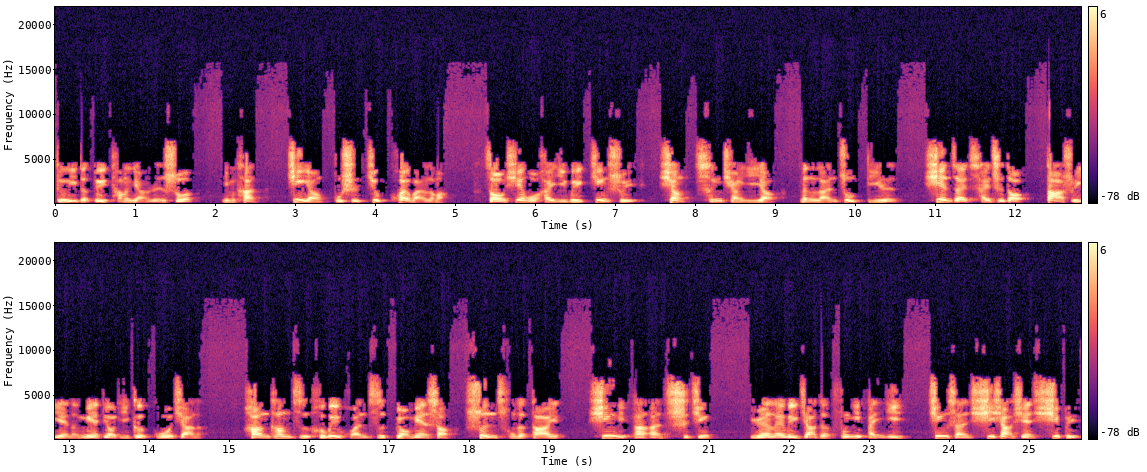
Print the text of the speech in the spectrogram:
得意的对他们两人说：“你们看，晋阳不是就快完了吗？早先我还以为晋水像城墙一样能拦住敌人，现在才知道大水也能灭掉一个国家呢。”韩康子和魏桓子表面上顺从的答应，心里暗暗吃惊。原来魏家的丰邑安邑，金山西夏县西北；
